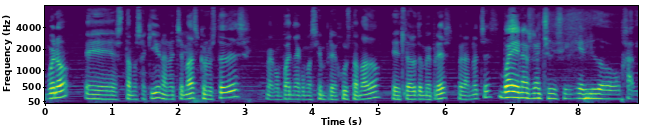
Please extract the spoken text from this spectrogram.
Bueno, eh, estamos aquí una noche más con ustedes. Me acompaña como siempre Justo Amado, director de Mepres. Buenas noches. Buenas noches, querido Javi.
